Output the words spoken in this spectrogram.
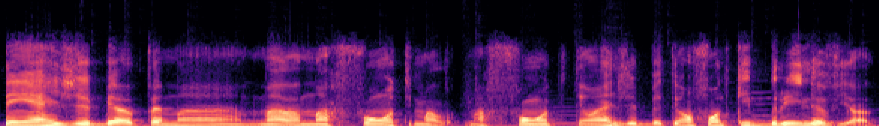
Tem RGB até na, na, na fonte, maluco. Na fonte. Tem um RGB, tem uma fonte que brilha, viado.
